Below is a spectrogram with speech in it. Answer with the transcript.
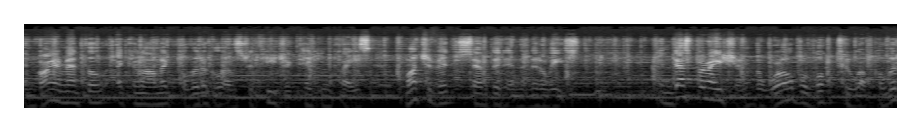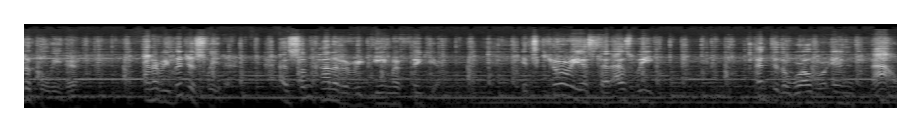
environmental, economic, political, and strategic taking place, much of it centered in the Middle East. In desperation, the world will look to a political leader and a religious leader as some kind of a redeemer figure. It's curious that as we enter the world we're in now,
